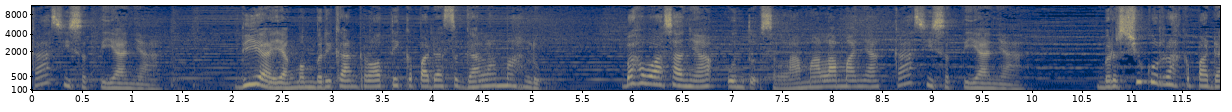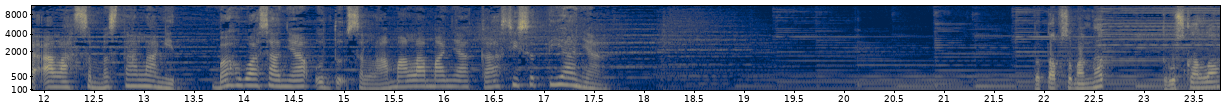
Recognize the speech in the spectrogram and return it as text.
kasih setianya. Dia yang memberikan roti kepada segala makhluk, bahwasanya untuk selama-lamanya kasih setianya. Bersyukurlah kepada Allah semesta langit, bahwasanya untuk selama-lamanya kasih setianya. Tetap semangat, teruskanlah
